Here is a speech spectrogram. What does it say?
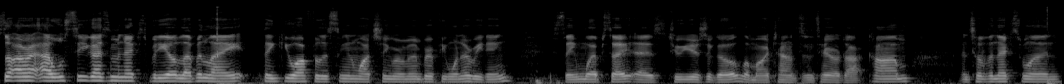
So, alright, I will see you guys in the next video. Love and light. Thank you all for listening and watching. Remember, if you want a reading, same website as two years ago, lamartownsendtarot.com. Until the next one.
